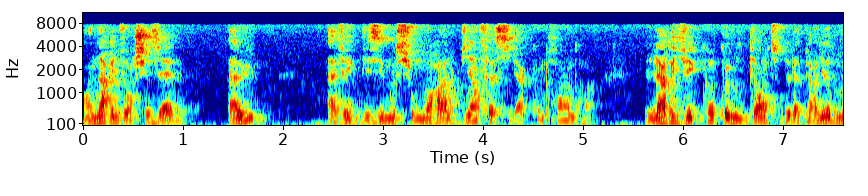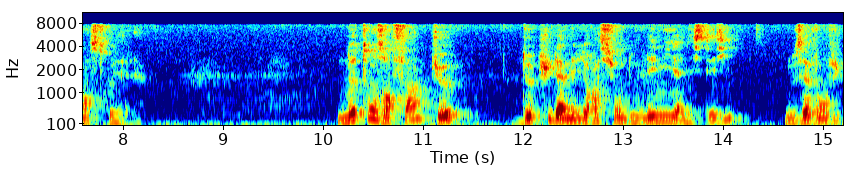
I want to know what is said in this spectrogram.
en arrivant chez elle, a eu, avec des émotions morales bien faciles à comprendre, l'arrivée concomitante de la période menstruelle. Notons enfin que, depuis l'amélioration de l'hémi-anesthésie, nous avons vu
